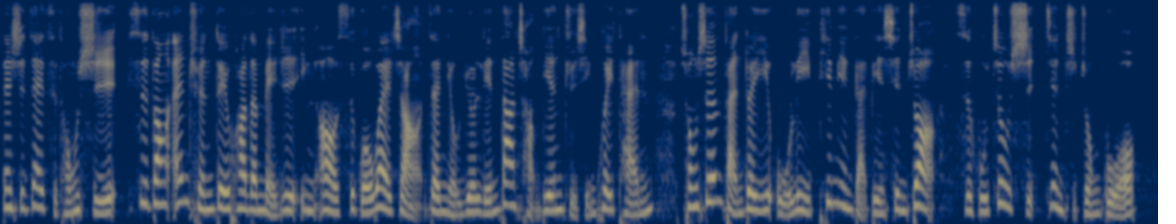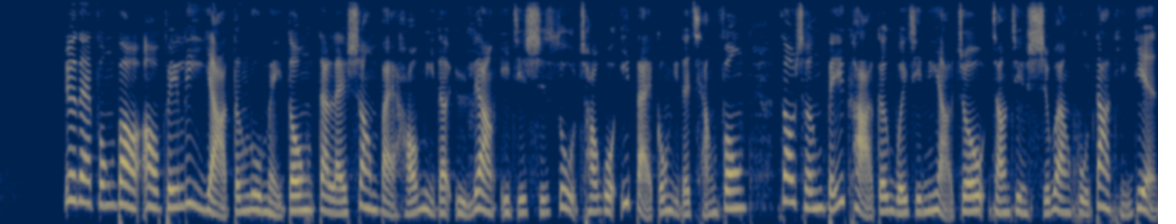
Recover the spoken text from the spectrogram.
但是在此同时，四方安全对话的美日印澳四国外长在纽约联大场边举行会谈，重申反对以武力片面改变现状，似乎就是剑指中国。热带风暴奥菲利亚登陆美东，带来上百毫米的雨量以及时速超过一百公里的强风，造成北卡跟维吉尼亚州将近十万户大停电，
